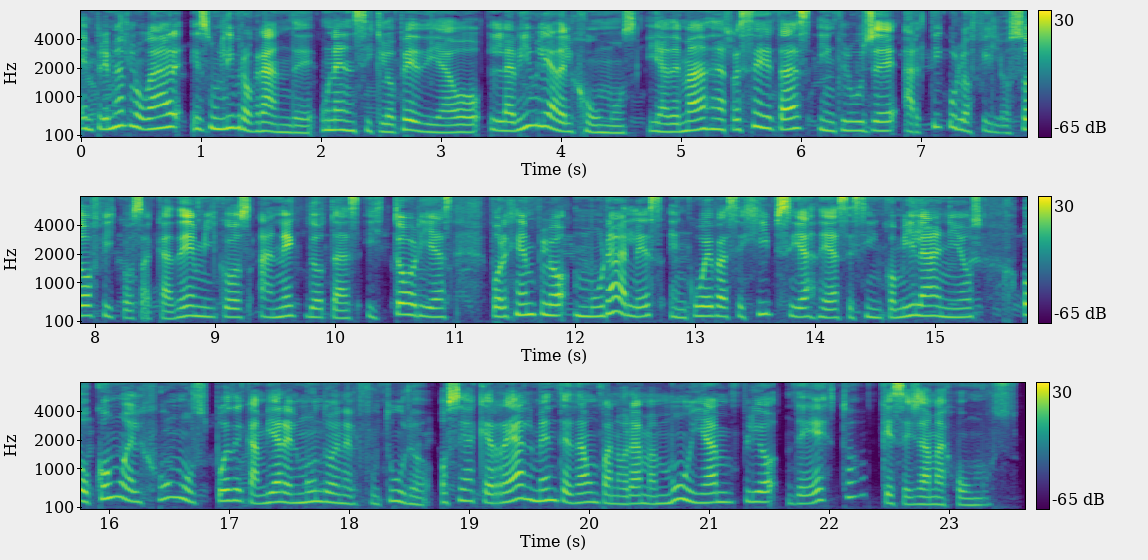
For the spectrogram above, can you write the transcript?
En primer lugar, es un libro grande, una enciclopedia o la Biblia del hummus, y además de recetas, incluye artículos filosóficos, académicos, anécdotas, historias, por ejemplo, murales en cuevas egipcias de hace 5.000 años, o cómo el hummus puede cambiar el mundo en el futuro. O sea que realmente da un panorama muy amplio de esto que se llama hummus.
